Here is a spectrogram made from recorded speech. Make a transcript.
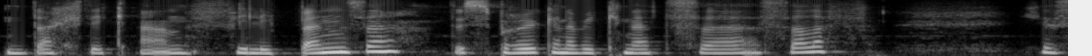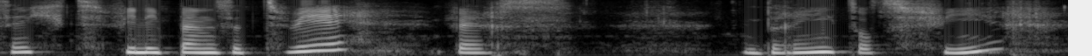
dacht ik aan Filippenzen. De spreuken heb ik net uh, zelf gezegd. Filippenzen 2, vers 3 tot 4.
